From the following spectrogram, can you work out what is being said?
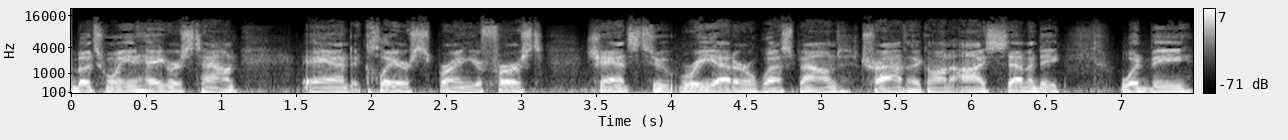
between Hagerstown and Clear Spring. Your first chance to re enter westbound traffic on I 70 would be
